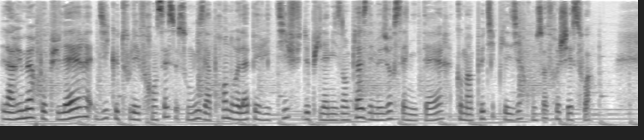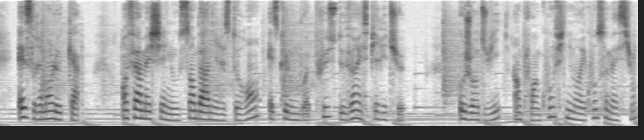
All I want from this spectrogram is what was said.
La rumeur populaire dit que tous les Français se sont mis à prendre l'apéritif depuis la mise en place des mesures sanitaires comme un petit plaisir qu'on s'offre chez soi. Est-ce vraiment le cas? Enfermé chez nous sans bar ni restaurant, est-ce que l'on boit plus de vin et spiritueux? Aujourd'hui, un point confinement et consommation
